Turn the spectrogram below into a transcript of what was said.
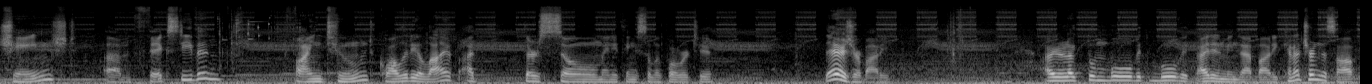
changed, um, fixed even, fine-tuned, quality of life, I, there's so many things to look forward to. There's your body. I like to move it, move it. I didn't mean that body. Can I turn this off?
